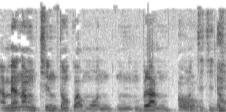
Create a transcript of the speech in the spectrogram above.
amena mtin don kwa mwen mbla nou oh. mwen titi don.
